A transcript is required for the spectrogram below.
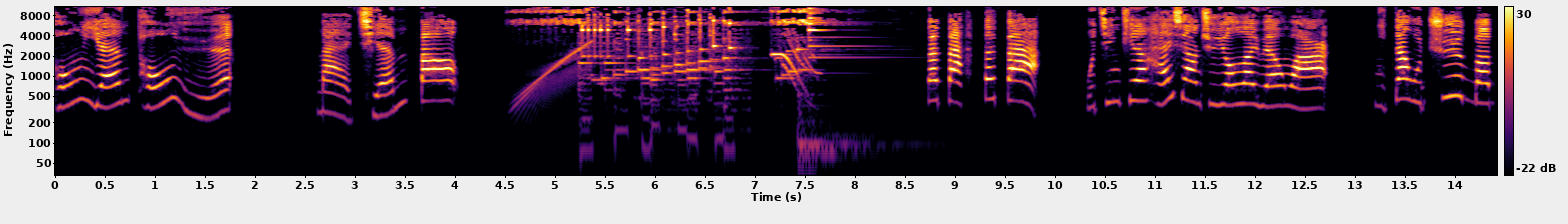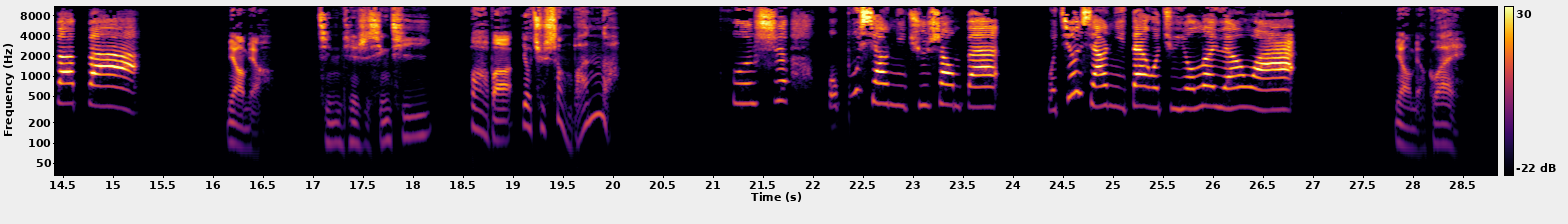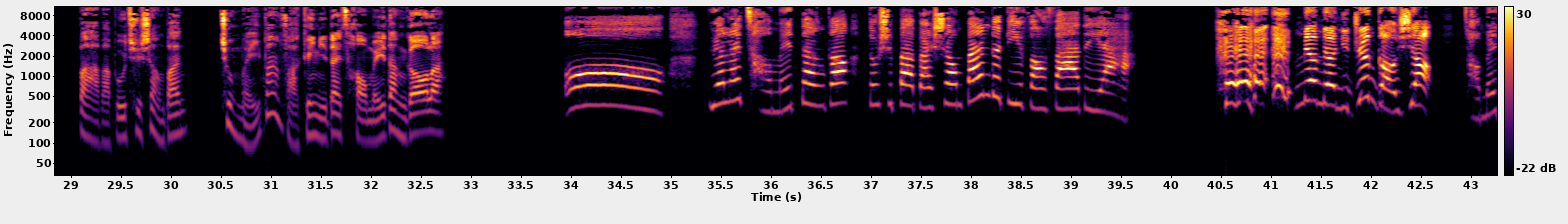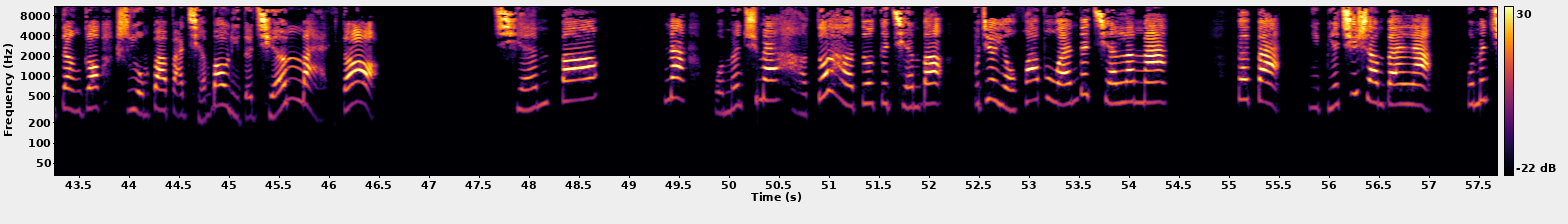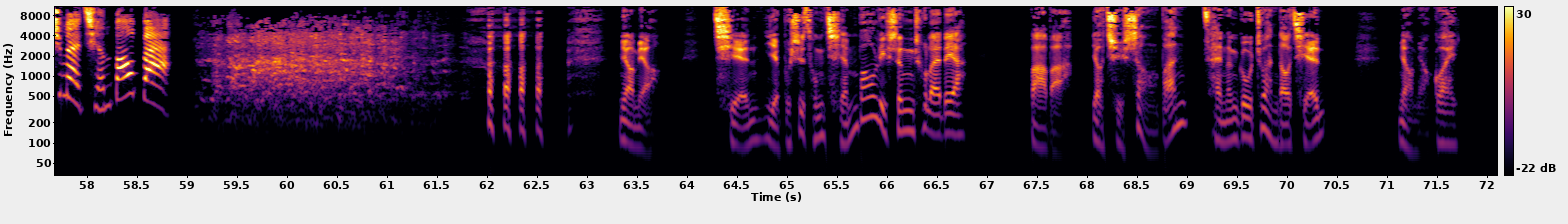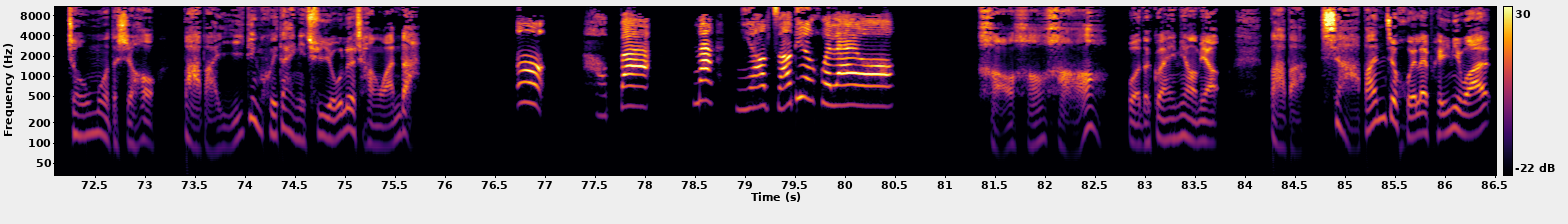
童言童语，买钱包。爸爸，爸爸，我今天还想去游乐园玩，你带我去吧，爸爸。妙妙，今天是星期一，爸爸要去上班呢。可是我不想你去上班，我就想你带我去游乐园玩。妙妙乖，爸爸不去上班，就没办法给你带草莓蛋糕了。哦，原来草莓蛋糕都是爸爸上班的地方发的呀！嘿嘿嘿，妙妙你真搞笑！草莓蛋糕是用爸爸钱包里的钱买的。钱包？那我们去买好多好多个钱包，不就有花不完的钱了吗？爸爸，你别去上班啦，我们去买钱包吧。哈哈哈哈！妙妙，钱也不是从钱包里生出来的呀。爸爸要去上班才能够赚到钱。妙妙乖。周末的时候，爸爸一定会带你去游乐场玩的。嗯，好吧，那你要早点回来哦。好，好，好，我的乖妙妙，爸爸下班就回来陪你玩。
